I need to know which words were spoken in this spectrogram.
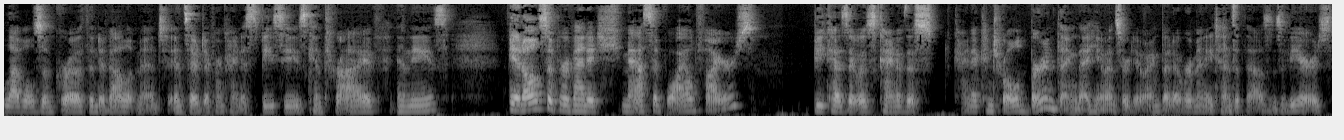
levels of growth and development. And so different kind of species can thrive in these. It also prevented massive wildfires because it was kind of this kind of controlled burn thing that humans were doing, but over many tens of thousands of years.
